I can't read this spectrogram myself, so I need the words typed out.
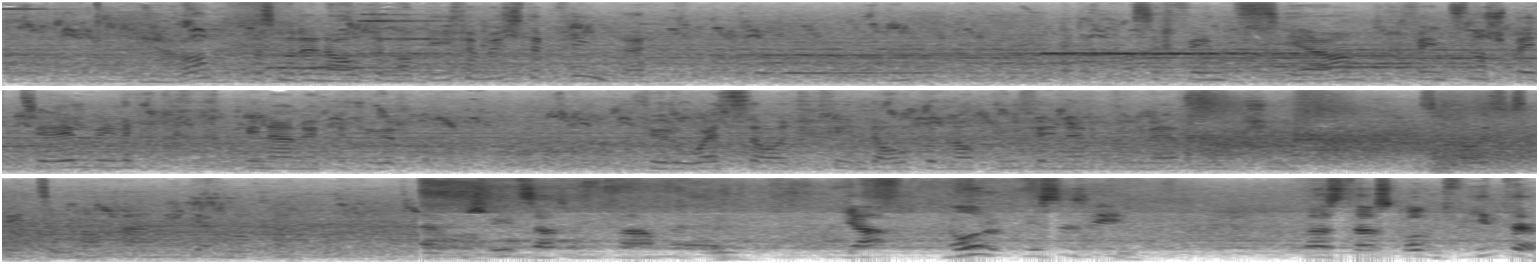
Ja, dass man eine Alternative müsste finden. Also ich finde es ja, noch speziell, weil ich bin auch nicht dafür für USA. Ich finde alternative Energie wäre gut, dass wir uns ein bisschen unabhängiger machen. Die Schweiz, also ich glaube, ja, nur es ihn. Was das kommt wieder.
